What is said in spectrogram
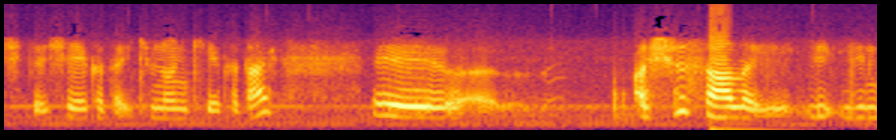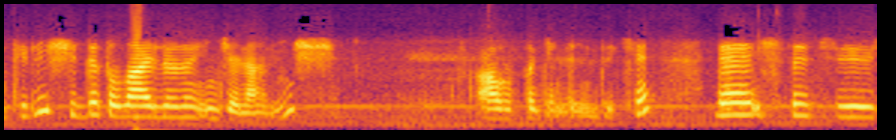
işte şeye kadar 2012'ye kadar e, aşırı sağla ilintili şiddet olayları incelenmiş Avrupa genelindeki ve işte e,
